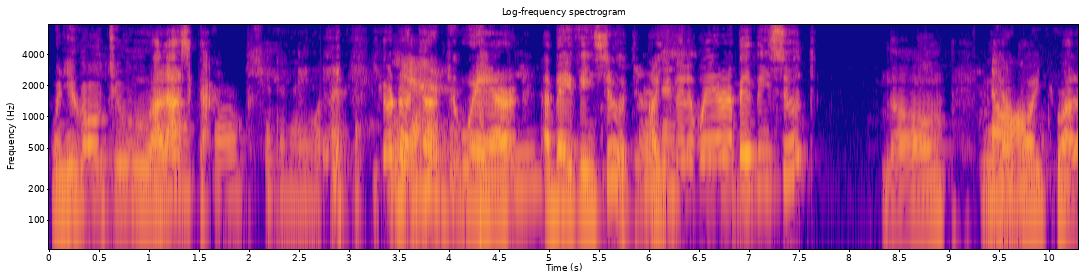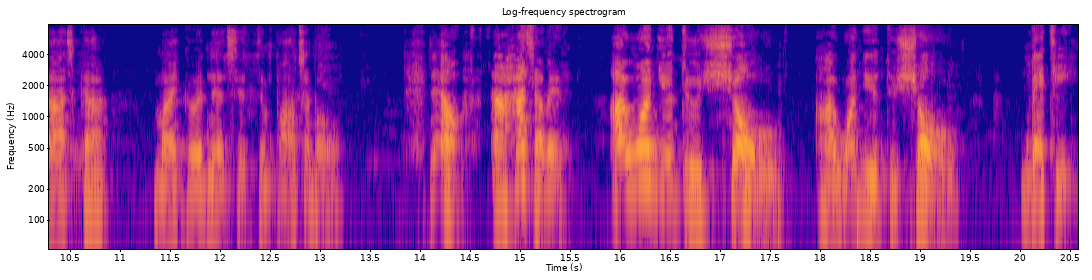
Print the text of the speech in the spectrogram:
when you go to alaska Oh, shouldn't I wear that? you're not Yeah. going to wear a bathing suit are you going to wear a bathing suit no if you're going to alaska my goodness it's impossible now uh, Hazabeth, i want you to show i want you to show betty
